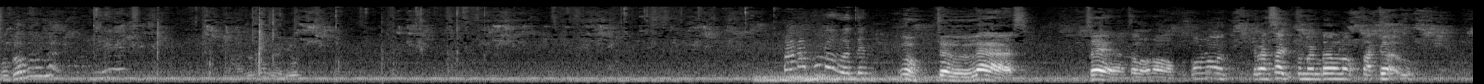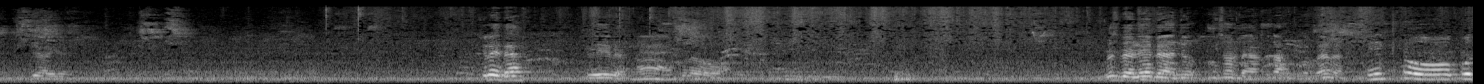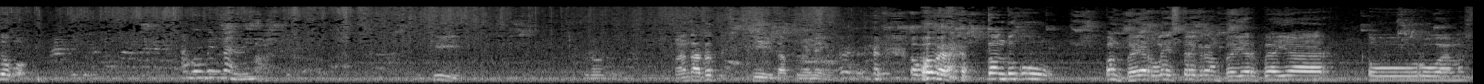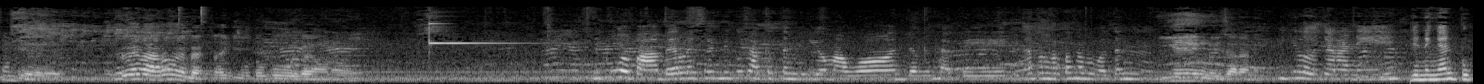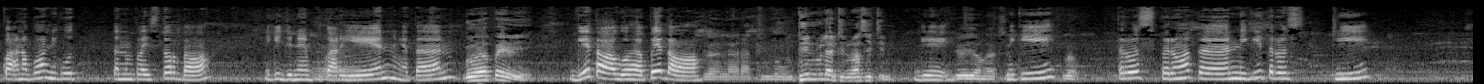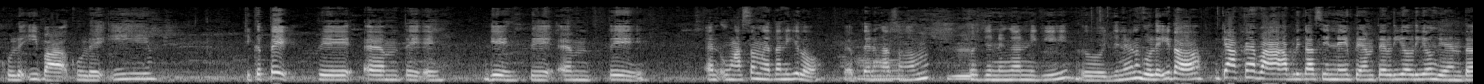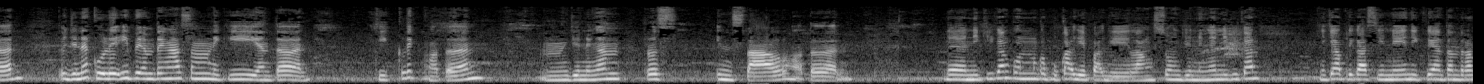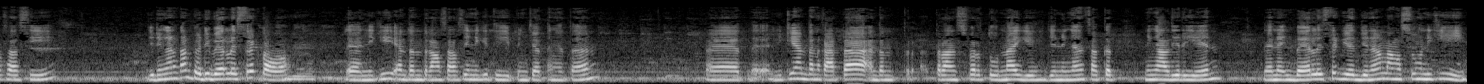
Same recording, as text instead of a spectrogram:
Enggak. Aduh, ngayap. Pangapunten mboten? Oh, jelas. Saya kalau no, kono kerasa teman-teman no tagak loh. Iya, iya. Kira dah. Kira. Nah, itu loh. Terus balik be untuk misal be aku tak mau balik. Itu apa tuh kok? Aku pinten? Ki. Mantap ki tabungan ini. Apa be? Kon tuku kon bayar listrik kan bayar-bayar turu Mas kan ya. Saiki. Tuku kaya ngono. Niku apa? Bayar listrik niku saged ten griya mawon, ndamel HP. Dengan pun ngertos napa mboten? Piye ngono iki carane? Iki lho carane. Jenengan buka napa niku ten Play Store to? Niki jenengan buka riyen ngeten. Gue HP wi. Nggih to, nggo HP to. Lah lara dulu. Din wila din masih din. Nggih. Iya, iya, Mas. Niki Loh. terus bareng ngoten niki terus di goleki Pak, goleki diketik BMTE. Nggih, BMT NU Ngasem ngeten niki lho. BMT NU Ngasem. Terus jenengan niki, lho jenengan goleki to. Iki akeh Pak aplikasine BMT liya-liya nggih enten. Terus jenengan goleki BMT Ngasem niki enten. Diklik ngoten. Hmm, jenengan terus install ngoten. Dan niki kan pun kebuka nggih Pak nggih. Langsung jenengan niki kan niki aplikasi ini niki enten transaksi. Jenengan kan badhe bayar listrik toh. Dan niki enten transaksi niki dipencet ngeten. Red, dan niki enten kata enten tr- transfer tunai nggih. Jenengan saged ningali riyen. Dan nek bayar listrik ya jenengan langsung niki.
